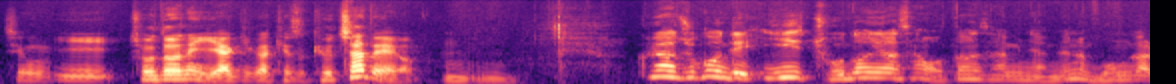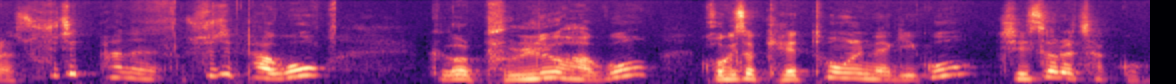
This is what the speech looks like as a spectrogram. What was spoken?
지금 이 조던의 이야기가 계속 교차돼요. 음, 음. 그래가지고 근데 이 조던이라는 사람 은 어떤 사람이냐면은 뭔가를 수집하는 수집하고 그걸 분류하고 거기서 계통을 매기고 질서를 찾고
